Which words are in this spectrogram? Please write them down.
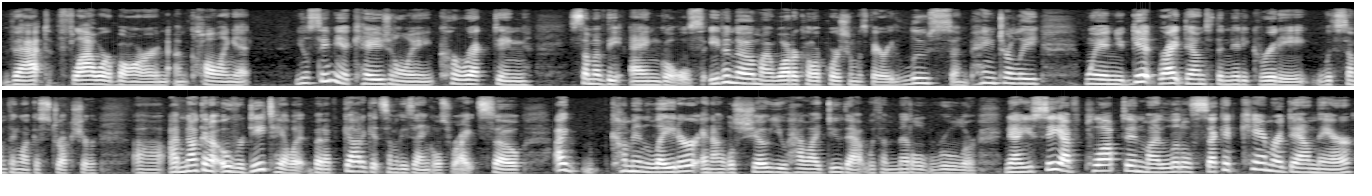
that flower barn, I'm calling it. You'll see me occasionally correcting some of the angles. Even though my watercolor portion was very loose and painterly, when you get right down to the nitty gritty with something like a structure, uh, I'm not going to over detail it, but I've got to get some of these angles right. So I come in later and I will show you how I do that with a metal ruler. Now you see I've plopped in my little second camera down there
